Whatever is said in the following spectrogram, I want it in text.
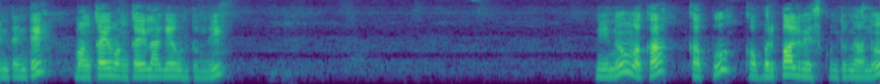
ఏంటంటే వంకాయ వంకాయలాగే ఉంటుంది. నేను ఒక కప్పు కొబ్బరి పాలు వేసుకుంటున్నాను.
